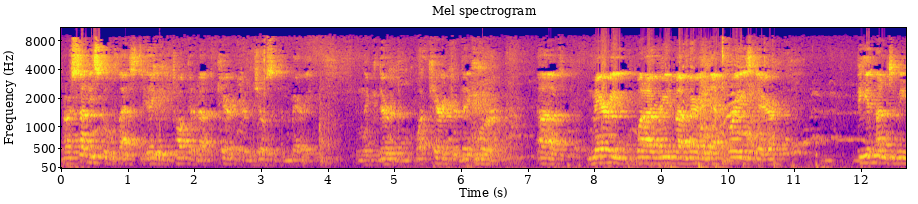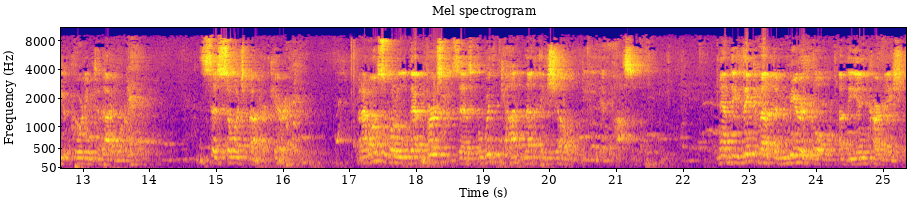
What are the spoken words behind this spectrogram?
In our Sunday school class today, we were talking about the character of Joseph and Mary, and the, their, what character they were. Uh, Mary, what I read about Mary that phrase there, be it unto me according to thy word. Says so much about her character. But I also want to look at that verse that says, For with God nothing shall be impossible. Now, do you think about the miracle of the incarnation?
